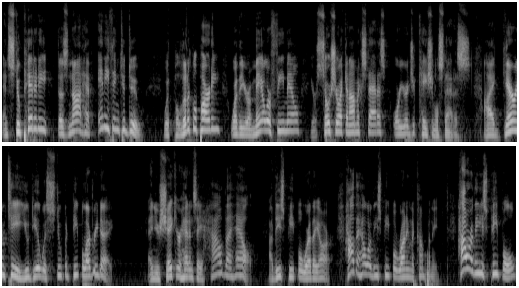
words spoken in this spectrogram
And stupidity does not have anything to do with political party, whether you're a male or female, your socioeconomic status, or your educational status. I guarantee you deal with stupid people every day. And you shake your head and say, How the hell are these people where they are? How the hell are these people running the company? How are these people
